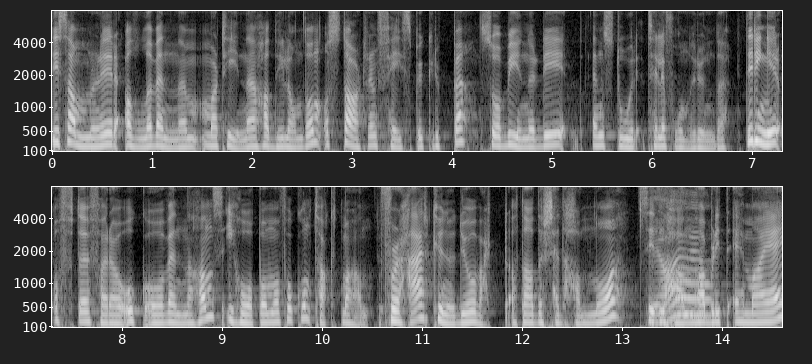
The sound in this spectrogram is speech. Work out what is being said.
De samler alle vennene Martine hadde i London og starter en Facebook-gruppe. Så begynner de en stor telefonrunde. De ringer ofte Faraok og vennene hans i håp om å få kontakt med han. For her kunne det jo vært at det hadde skjedd han nå, siden Ja, han har blitt MIA.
